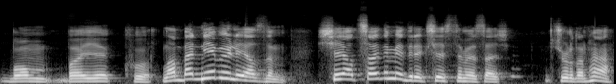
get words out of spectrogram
Bombayı kur. Lan ben niye böyle yazdım? Şey atsaydım ya direkt sesli mesaj. Şuradan ha.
